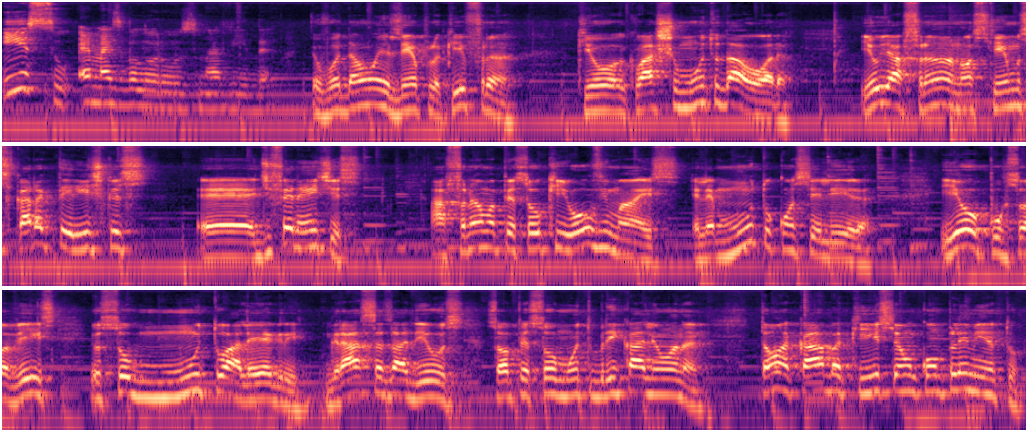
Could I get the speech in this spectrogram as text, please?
Isso é mais valoroso na vida. Eu vou dar um exemplo aqui, Fran, que eu, que eu acho muito da hora. Eu e a Fran, nós temos características é, diferentes. A Fran é uma pessoa que ouve mais, ela é muito conselheira. E eu, por sua vez, eu sou muito alegre. Graças a Deus, sou uma pessoa muito brincalhona. Então acaba que isso é um complemento.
